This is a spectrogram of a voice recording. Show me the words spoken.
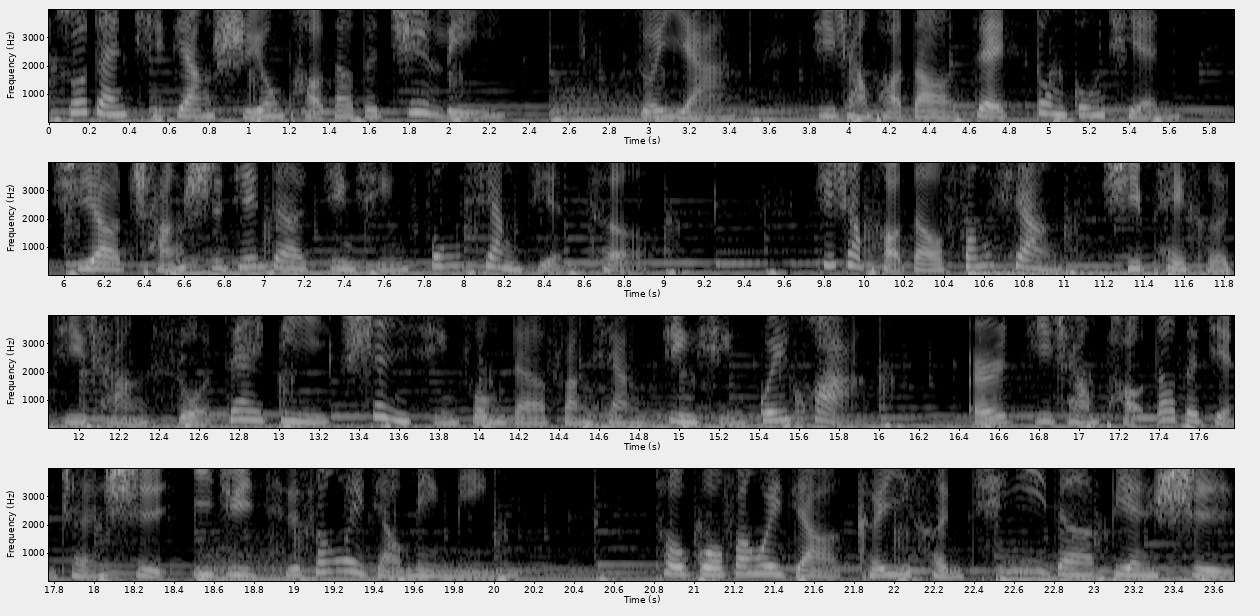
缩短起降使用跑道的距离，所以啊，机场跑道在动工前需要长时间的进行风向检测。机场跑道方向需配合机场所在地盛行风的方向进行规划，而机场跑道的简称是依据磁方位角命名。透过方位角，可以很轻易地辨识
